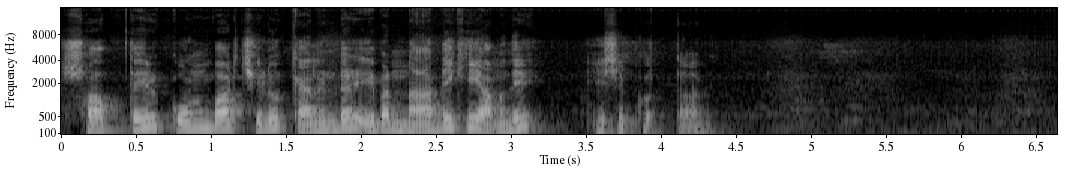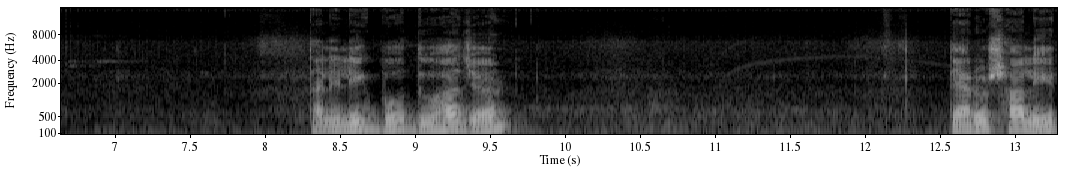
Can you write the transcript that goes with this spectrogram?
সপ্তাহের কোন বার ছিল ক্যালেন্ডার এবার না দেখেই আমাদের হিসেব করতে হবে। তাহলে লিখব দু হাজার তেরো সালের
